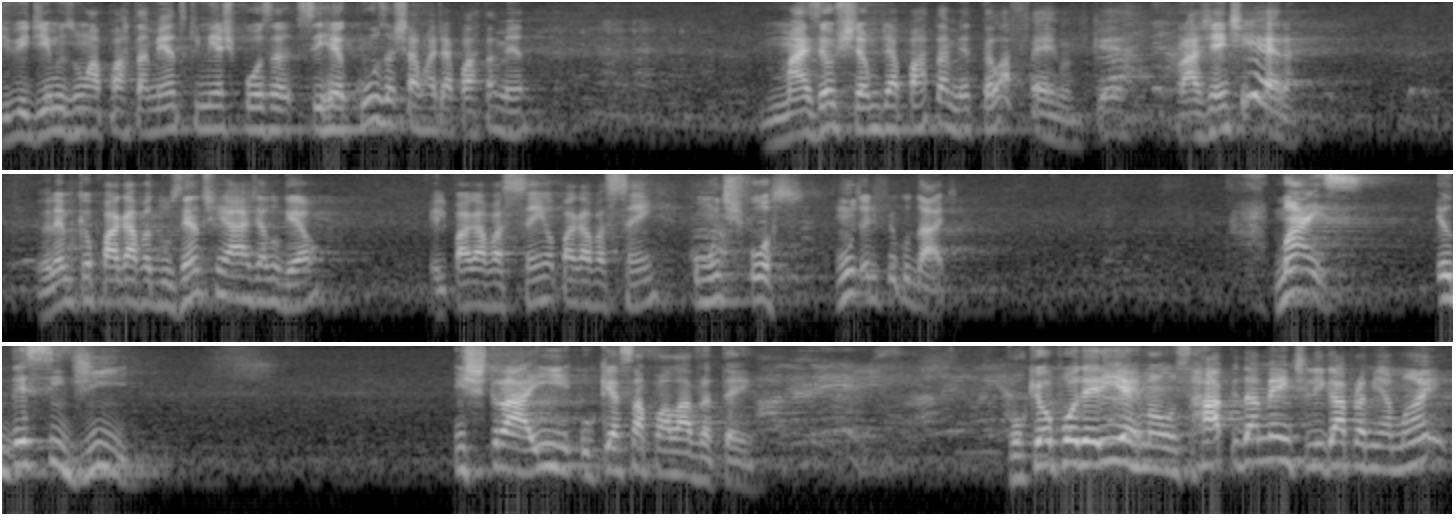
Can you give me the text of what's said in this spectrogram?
Dividimos um apartamento que minha esposa se recusa a chamar de apartamento. Mas eu chamo de apartamento pela fé, porque para a gente era. Eu lembro que eu pagava 200 reais de aluguel, ele pagava 100, eu pagava 100, com muito esforço, muita dificuldade. Mas eu decidi extrair o que essa palavra tem. Porque eu poderia, irmãos, rapidamente ligar para minha mãe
